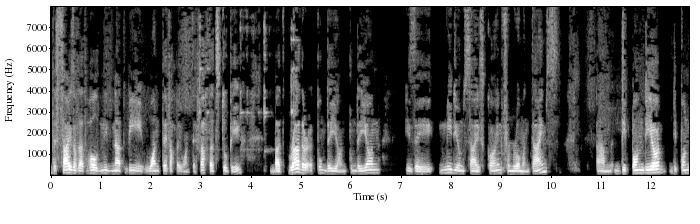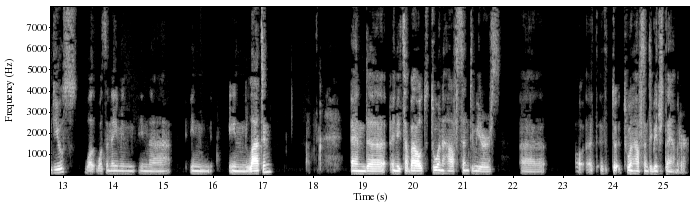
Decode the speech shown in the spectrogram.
the size of that hole need not be one tefach by one tefach. That's too big but rather a pundeyon. Pundeyon is a medium-sized coin from Roman times. Um, Dipondio, Dipondius what was the name in in uh, in in Latin, and uh, and it's about two and a half centimeters, uh, two and a half centimeters diameter.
